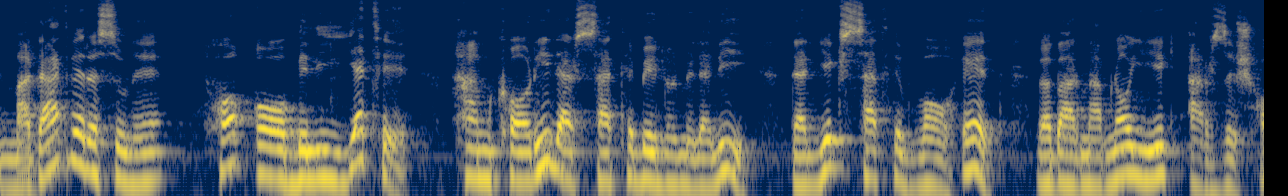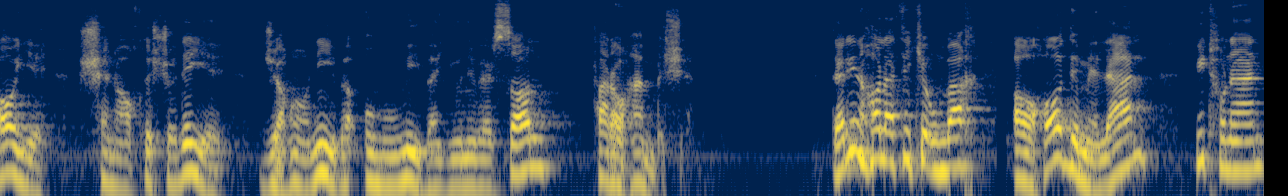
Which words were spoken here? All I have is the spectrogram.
مدد برسونه تا قابلیت همکاری در سطح بین المللی در یک سطح واحد و بر مبنای یک ارزش های شناخته شده جهانی و عمومی و یونیورسال فراهم بشه. در این حالتی که اون وقت آهاد ملل می‌تونن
